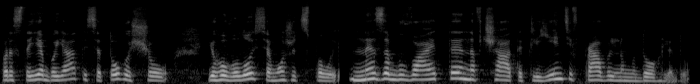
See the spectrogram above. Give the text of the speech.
перестає боятися того, що його волосся можуть спалити. Не забувайте навчати клієнтів правильному догляду.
